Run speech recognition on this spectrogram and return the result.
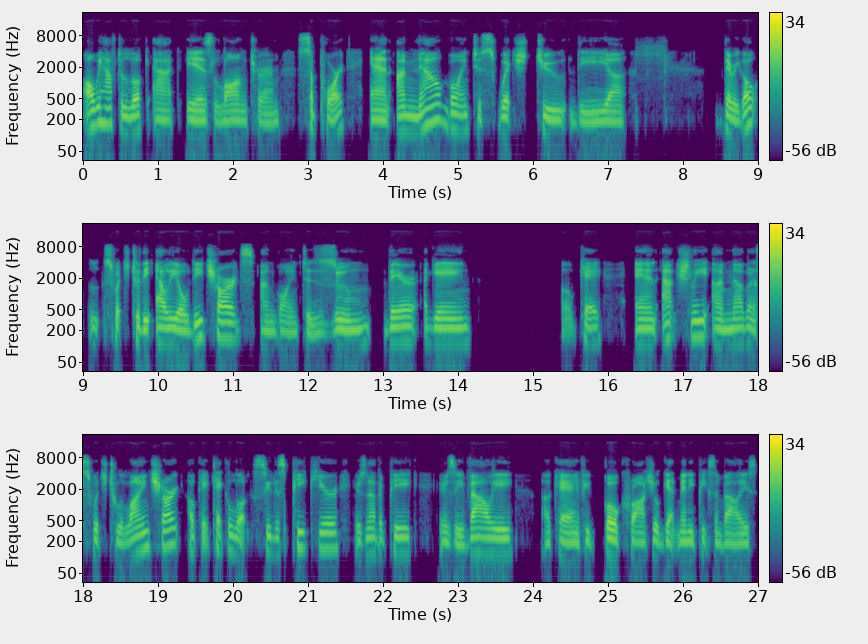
all we have to look at is long-term support and i'm now going to switch to the uh, there we go. Switch to the leod charts. I'm going to zoom there again. Okay. And actually I'm now going to switch to a line chart. Okay take a look. See this peak here? Here's another peak. Here's a valley. Okay and if you go across you'll get many peaks and valleys.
